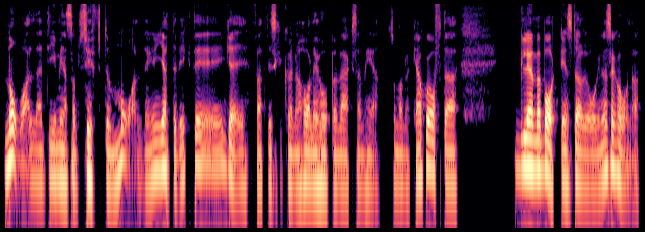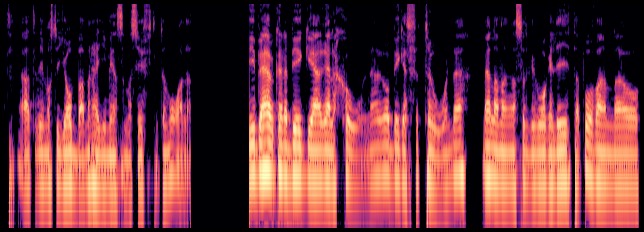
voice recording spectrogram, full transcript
mål, ett gemensamt syfte och mål. Det är en jätteviktig grej för att vi ska kunna hålla ihop en verksamhet som man kanske ofta glömmer bort i en större organisation, att, att vi måste jobba med det här gemensamma syftet och målen. Vi behöver kunna bygga relationer och bygga ett förtroende mellan varandra så att vi vågar lita på varandra och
